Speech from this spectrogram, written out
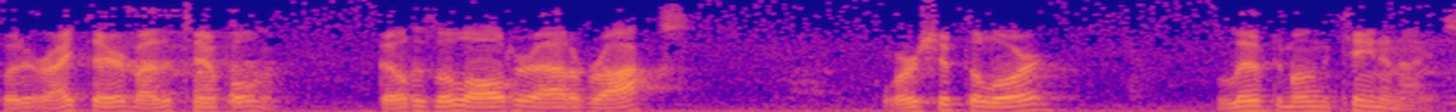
put it right there by the temple, built his little altar out of rocks, worshiped the Lord, lived among the Canaanites.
